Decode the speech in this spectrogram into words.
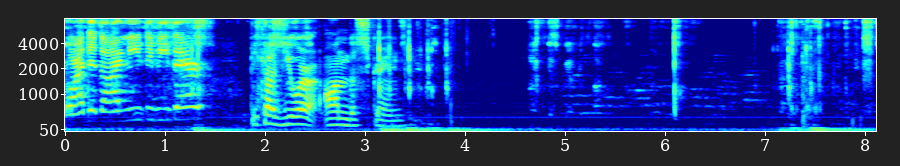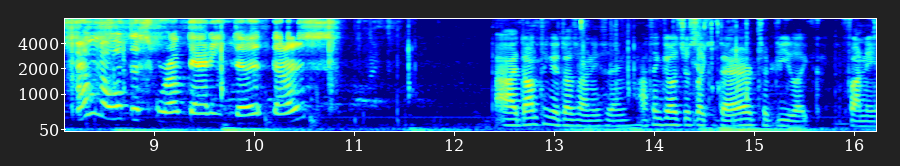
why did I need to be there? Because you were on the screen. I don't know what the scrub daddy do does. I don't think it does anything. I think it was just like there to be like funny.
